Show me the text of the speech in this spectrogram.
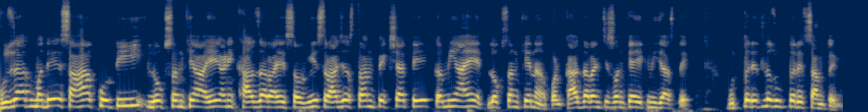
गुजरातमध्ये सहा कोटी लोकसंख्या आहे आणि खासदार आहे सव्वीस. राजस्थानपेक्षा ते कमी आहेत लोकसंख्येनं. पण खासदारांची संख्या एकनी जास्त आहे. उत्तरेतलंच उत्तरेत सांगतोय मी.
